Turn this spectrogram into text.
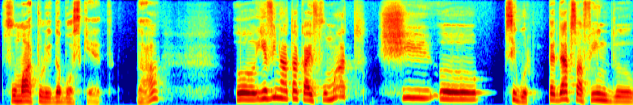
fumatului de boschet, da? Uh, e vina ta că ai fumat și, uh, sigur, pedeapsa fiind uh,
